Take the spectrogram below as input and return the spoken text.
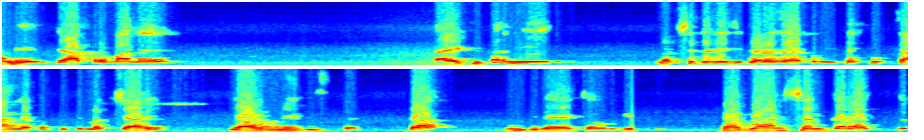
आणि ज्याप्रमाणे काही ठिकाणी लक्ष देण्याची गरज आहे पण इथे खूप चांगल्या पद्धतीने लक्ष आहे यावरून हे दिसत त्या मंदिर आहे याच्यावर भगवान शंकराचे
